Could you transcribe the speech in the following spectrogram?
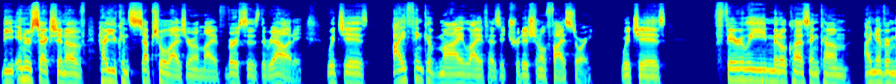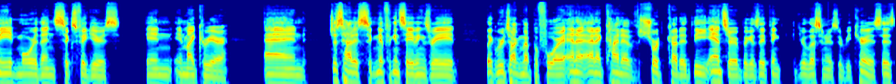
the intersection of how you conceptualize your own life versus the reality, which is I think of my life as a traditional FI story, which is fairly middle class income, I never made more than six figures in in my career, and just had a significant savings rate, like we were talking about before. And I, and I kind of shortcutted the answer because I think your listeners would be curious. Is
